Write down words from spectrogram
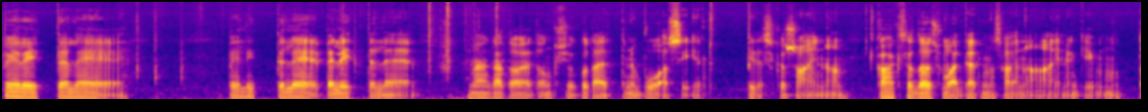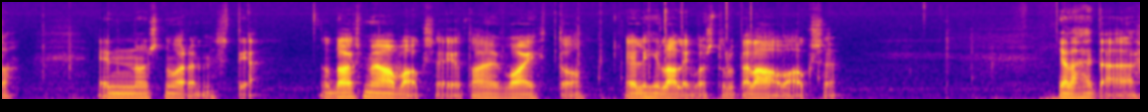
pelittelee, pelittelee, pelittelee. Mä katsoin, että onko joku täyttänyt vuosi, että pitäisikö sainaa. 18-vuotiaat mä sainaan ainakin, mutta en noista nuoremmista Otetaanko me avaukseen jotain vaihtoa? Eli Hilali voisi tulla pelaa avaukseen. Ja lähdetään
